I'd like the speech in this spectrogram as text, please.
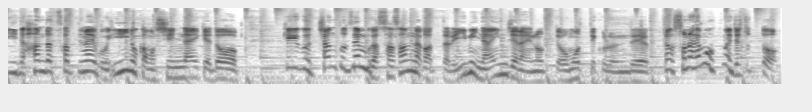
いいハンダ使ってない分いいのかもしんないけど、結局ちゃんと全部が刺さんなかったら意味ないんじゃないのって思ってくるんで、だからその辺も含めてちょっと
